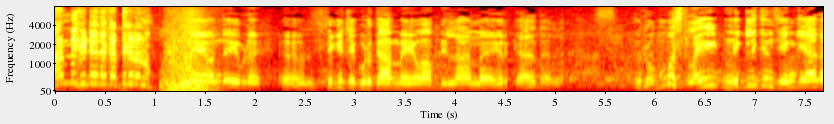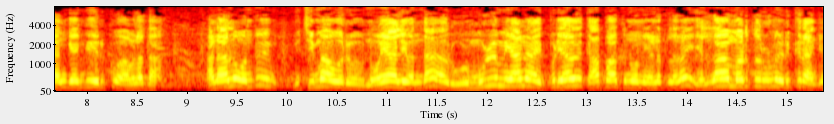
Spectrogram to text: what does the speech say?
தம்பி கிட்ட இதை கத்துக்கிடணும். வந்து இவ்வளவு சிகிச்சை கொடுக்காமையோ அப்படி இல்லாம இருக்காது இல்ல ரொம்ப ஸ்லைட் நெக்லிஜென்ஸ் எங்கேயாவது அங்கங்க இருக்கும் அவ்வளவுதான். ஆனாலும் வந்து நிச்சயமா ஒரு நோயாளி வந்தா அவர் முழுமையான எப்படியாவது காப்பாற்றணும்னு எண்ணத்துல தான் எல்லா மருத்துவர்களும் இருக்கிறாங்க.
